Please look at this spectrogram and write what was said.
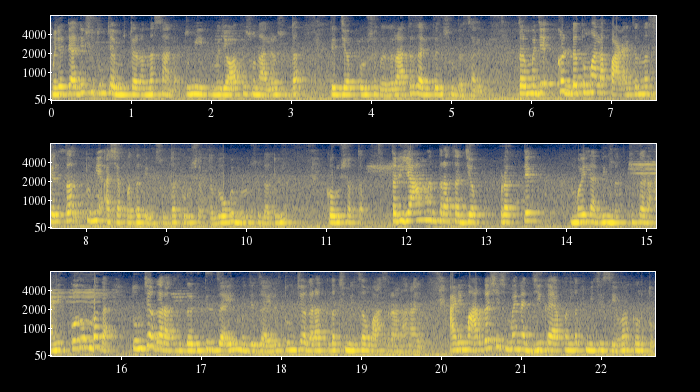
म्हणजे त्या दिवशी तुमच्या मिस्टरांना सांगा. तुम्ही म्हणजे ऑफिसहून आल्यावर सुद्धा ते जप करू शकता. रात्र झाली तरी सुद्धा चालेल. तर म्हणजे खंड तुम्हाला पाळायचं नसेल तर तुम्ही अशा पद्धतीने सुद्धा करू शकता. दोघं मिळून सुद्धा तुम्ही करू शकता. तर या मंत्राचा जप प्रत्येक महिलांनी नक्की करा आणि करून बघा तुमच्या घरात दरिद्री जाईल म्हणजे जाईल. तुमच्या घरात लक्ष्मीचा वास राहणार आहे. आणि मार्गशीर्ष महिन्यात जी काय आपण लक्ष्मीची सेवा करतो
